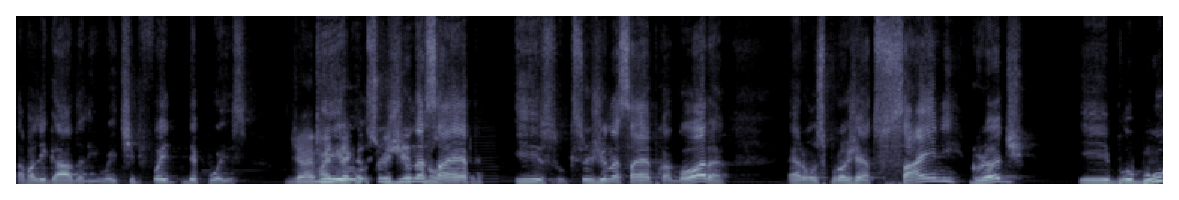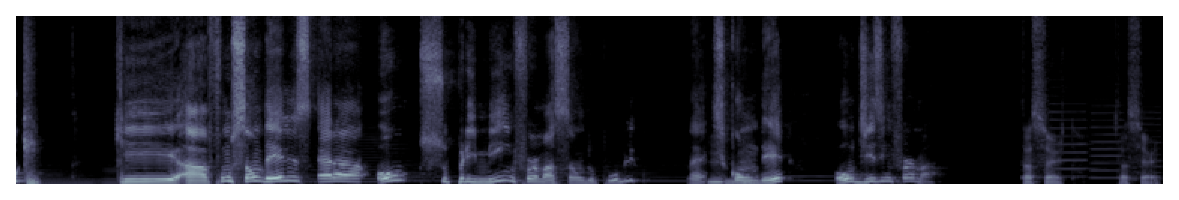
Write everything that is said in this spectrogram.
tava ligado ali. O A-Tip foi depois. Já é que mais de surgiu 80, nessa 90. época. Isso, o que surgiu nessa época agora eram os projetos Sign, Grudge e Blue Book, que a função deles era ou suprimir informação do público, né, Uhum. esconder ou desinformar. Tá certo, tá certo.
